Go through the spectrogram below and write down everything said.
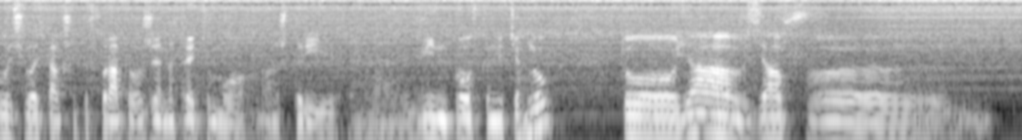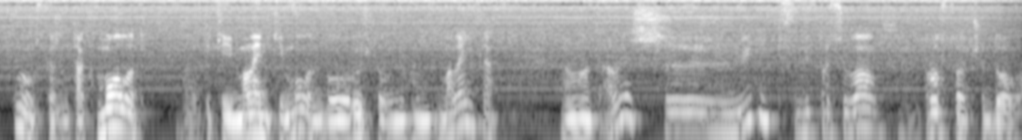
вийшло так, що перфоратор вже на третьому е, штирі е, він просто не тягнув, то я взяв, е, ну, скажімо так, молот, е, такий маленький молот, бо ручка у нього маленька. От, але ж е, він відпрацював просто чудово.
